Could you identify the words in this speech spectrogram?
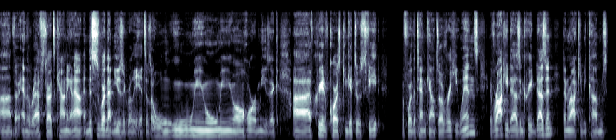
Uh, the, and the ref starts counting it out, and this is where that music really hits. It was a horror music. Uh, Creed, of course, can get to his feet before the 10 counts over, he wins. If Rocky does and Creed doesn't, then Rocky becomes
